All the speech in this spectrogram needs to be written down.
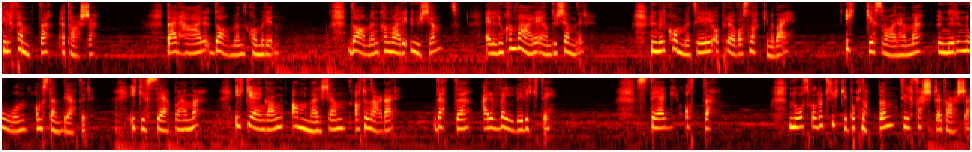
til femte etasje. Det er her damen kommer inn. Damen kan være ukjent, eller hun kan være en du kjenner. Hun vil komme til å prøve å snakke med deg. Ikke svar henne under noen omstendigheter. Ikke se på henne. Ikke engang anerkjenn at hun er der. Dette er veldig viktig. Steg åtte. Nå skal du trykke på knappen til første etasje.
